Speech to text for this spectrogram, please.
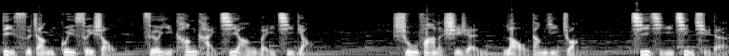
第四章龟虽寿，则以慷慨激昂为基调，抒发了诗人老当益壮、积极进取的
